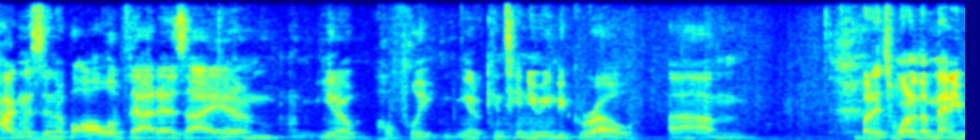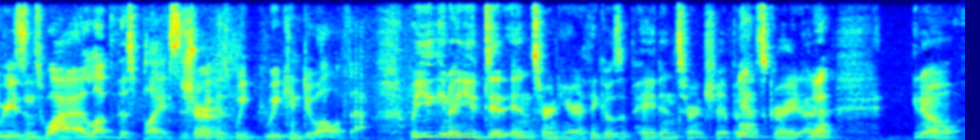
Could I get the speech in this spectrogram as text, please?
cognizant of all of that as I Yeah. am, you know, hopefully, you know, continuing to grow. Um, but it's one of the many reasons why I love this place, Sure. because we, we can do all of that. But you, you know, you did intern here. I think it was a paid internship, and Yeah, that's great. And, yeah. You know,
